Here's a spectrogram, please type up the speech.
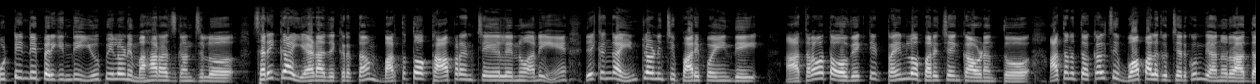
పుట్టింది పెరిగింది యూపీలోని మహారాజ్గంజ్లో సరిగ్గా ఏడాది క్రితం భర్తతో కాపురం చేయలేను అని ఏకంగా ఇంట్లో నుంచి పారిపోయింది. ఆ తర్వాత ఓ వ్యక్తి ట్రైన్లో పరిచయం కావడంతో అతనితో కలిసి భోపాలకు చేరుకుంది అనురాధ.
